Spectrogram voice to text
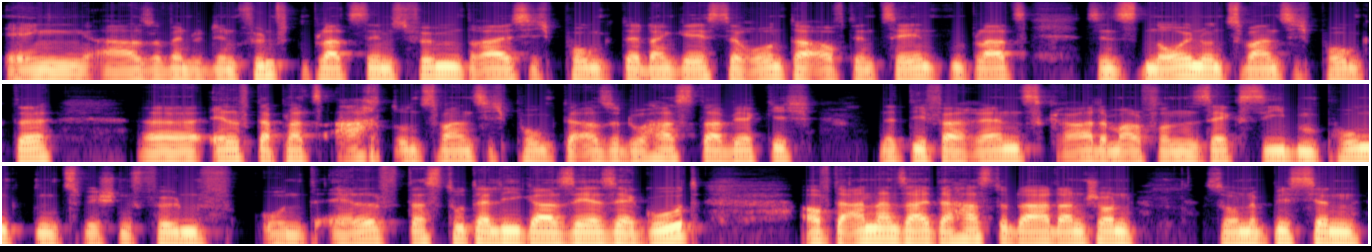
eng. Also wenn du den fünften Platz nimmst, 35 Punkte, dann gehst du runter auf den zehnten Platz, sind es 29 Punkte. Äh, elfter Platz 28 Punkte. Also du hast da wirklich eine Differenz gerade mal von sechs, sieben Punkten zwischen fünf und elf. Das tut der Liga sehr, sehr gut. Auf der anderen Seite hast du da dann schon so ein bisschen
